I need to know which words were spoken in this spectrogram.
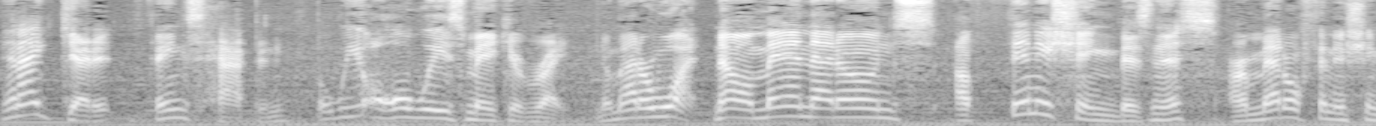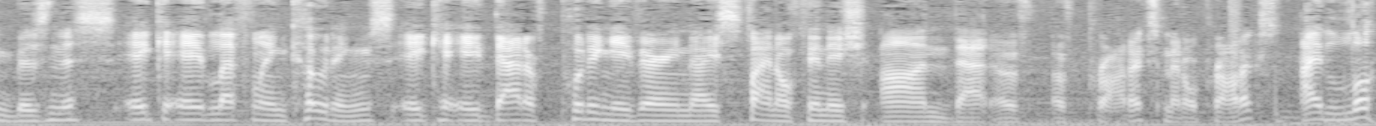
And I get it, things happen, but we always make it right, no matter what. Now, a man that owns a finishing business, our metal finishing business, aka Left Lane Coatings, aka that of putting a very nice final finish on that of, of products, metal products, I look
